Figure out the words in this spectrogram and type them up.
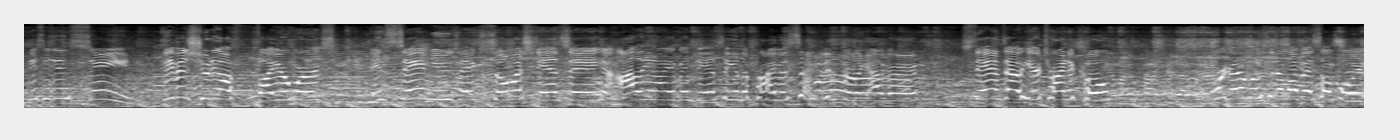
This is insane. They've been shooting off fireworks, insane music, so much dancing. Ali private section for like ever. Stan's out here trying to cope. We're gonna loosen him up at some point.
